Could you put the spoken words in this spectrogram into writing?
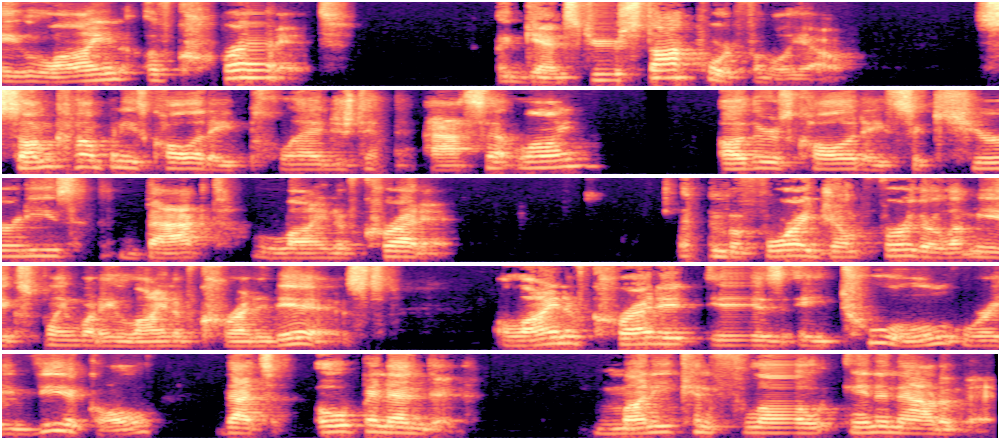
a line of credit against your stock portfolio. Some companies call it a pledged asset line. Others call it a securities backed line of credit. And before I jump further, let me explain what a line of credit is. A line of credit is a tool or a vehicle that's open ended. Money can flow in and out of it.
